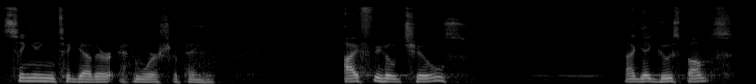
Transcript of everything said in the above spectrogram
singing together and worshiping, I feel chills. I get goosebumps.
